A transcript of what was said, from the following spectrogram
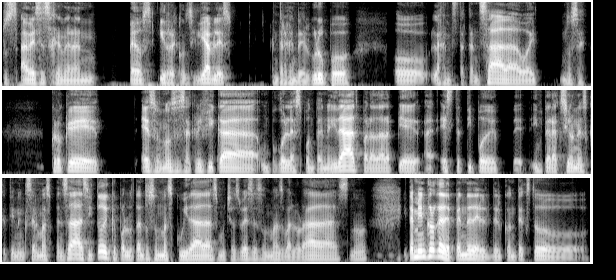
pues a veces generan pedos irreconciliables entre gente del grupo, o la gente está cansada, o hay, no sé, creo que eso, ¿no? Se sacrifica un poco la espontaneidad para dar a pie a este tipo de, de interacciones que tienen que ser más pensadas y todo, y que por lo tanto son más cuidadas, muchas veces son más valoradas, ¿no? Y también creo que depende del, del contexto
